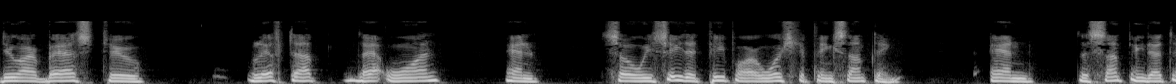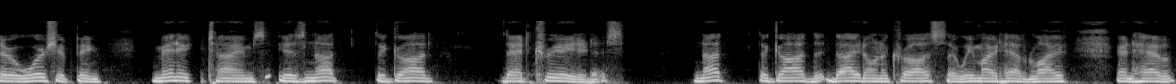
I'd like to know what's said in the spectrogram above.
do our best to lift up that one. And so we see that people are worshiping something. And the something that they're worshiping many times is not the God that created us, not the God that died on a cross that we might have life and have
